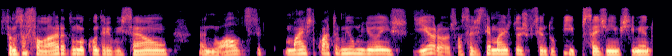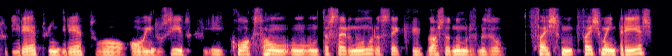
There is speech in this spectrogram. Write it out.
estamos a falar de uma contribuição anual de mais de 4 mil milhões de euros, ou seja, isso é mais de 2% do PIB, seja em investimento direto, indireto ou, ou induzido. E coloco só um, um, terceiro número, sei que gosto de números, mas eu fecho-me fecho em três,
